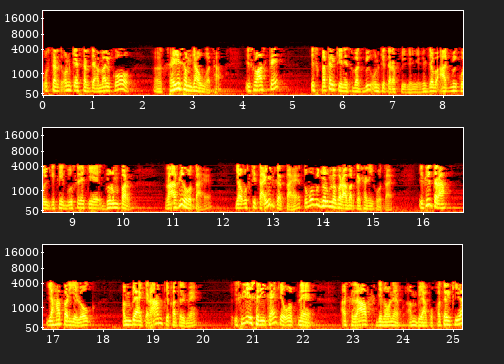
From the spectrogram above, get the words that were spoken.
اس طرز، ان کے اس طرز عمل کو صحیح سمجھا ہوا تھا۔ اس واسطے اس قتل کی نسبت بھی ان کی طرف کی گئی ہے کہ جب آدمی کوئی کسی دوسرے کے جرم پر راضی ہوتا ہے یا اس کی تائید کرتا ہے تو وہ بھی جرم میں برابر کا شریک ہوتا ہے۔ اسی طرح یہاں پر یہ لوگ انبیاء کرام کے قتل میں اس لیے شریک ہیں کہ وہ اپنے اسلاف جنہوں نے انبیاء کو قتل کیا،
